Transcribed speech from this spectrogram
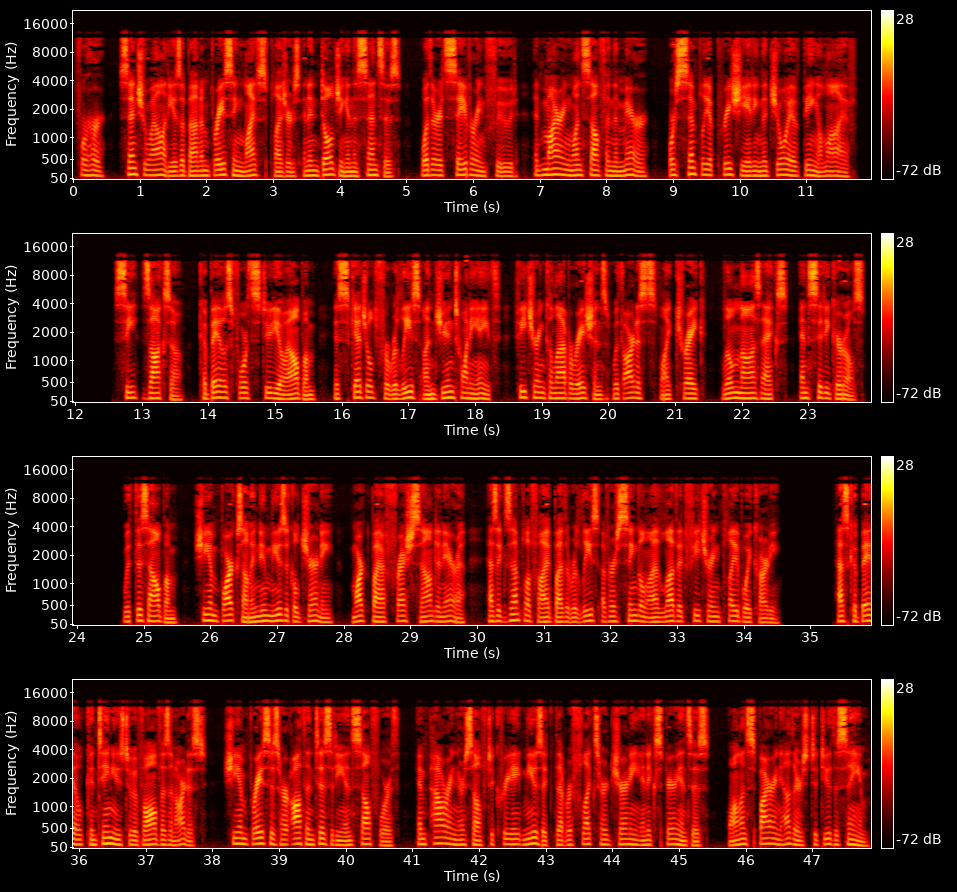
For her, sensuality is about embracing life's pleasures and indulging in the senses, whether it's savoring food, admiring oneself in the mirror, or simply appreciating the joy of being alive. C,XOXO, Cabello's fourth studio album, is scheduled for release on June 28, featuring collaborations with artists like Drake, Lil Nas X, and City Girls. With this album, she embarks on a new musical journey, marked by a fresh sound and era, as exemplified by the release of her single I Luv It featuring Playboi Carti. As Cabello continues to evolve as an artist, she embraces her authenticity and self-worth, empowering herself to create music that reflects her journey and experiences, while inspiring others to do the same.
